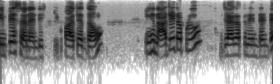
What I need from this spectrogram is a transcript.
నింపేశానండి. ఇక పాతేద్దాము. ఇంక నాటేటప్పుడు జాగ్రత్తలు ఏంటంటే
